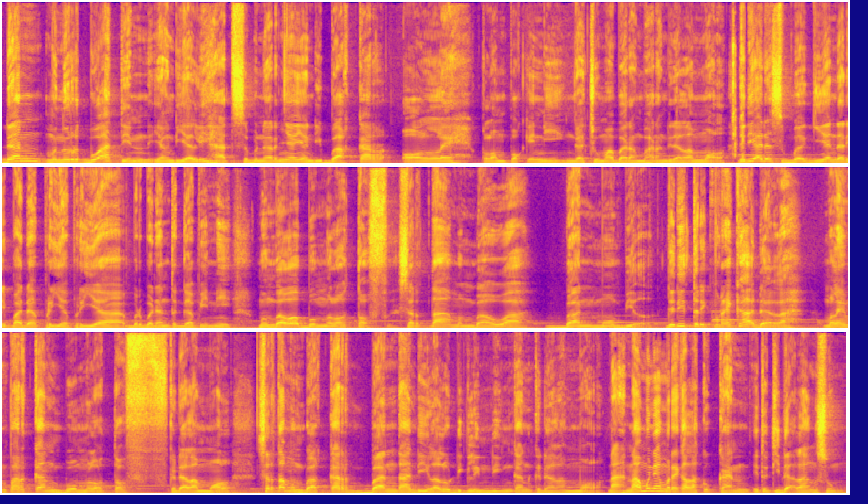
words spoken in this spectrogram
Dan menurut Bu Atin yang dia lihat sebenarnya yang dibakar oleh kelompok ini nggak cuma barang-barang di dalam mall. Jadi ada sebagian daripada pria-pria berbadan tegap ini membawa bom molotov serta membawa ban mobil. Jadi trik mereka adalah melemparkan bom molotov ke dalam mall serta membakar ban tadi lalu digelindingkan ke dalam mall. Nah, namun yang mereka lakukan itu tidak langsung.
